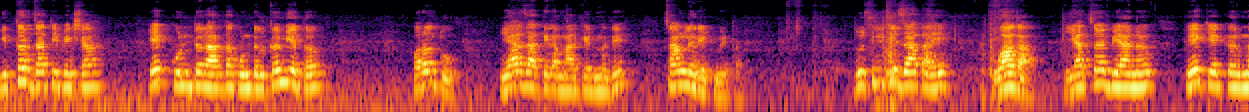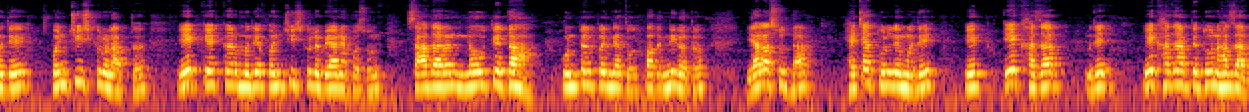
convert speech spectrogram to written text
इतर जातीपेक्षा एक क्विंटल अर्धा क्विंटल कमी येतं. परंतु या जातीला मार्केटमध्ये चांगले रेट मिळतात. दुसरी जी जात आहे वाघा. याचं बियाणं एक एकरमध्ये पंचवीस किलो लागतं. एक एकरमध्ये पंचवीस किलो बियाण्यापासून साधारण नऊ ते दहा क्विंटलपर्यंत उत्पादन निघतं. यालासुद्धा ह्याच्या तुलनेमध्ये एक एक हजार म्हणजे एक हजार ते दोन हजार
